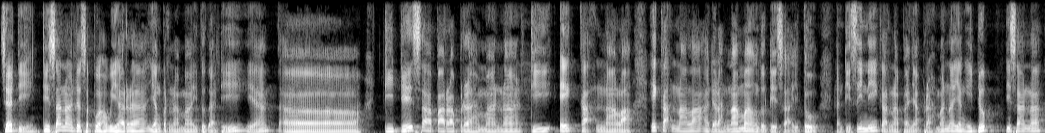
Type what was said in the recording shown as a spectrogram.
Jadi di sana ada sebuah wihara yang bernama itu tadi ya uh, di desa para Brahmana di Eka Nala. Eka Nala adalah nama untuk desa itu dan di sini karena banyak Brahmana yang hidup di sana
